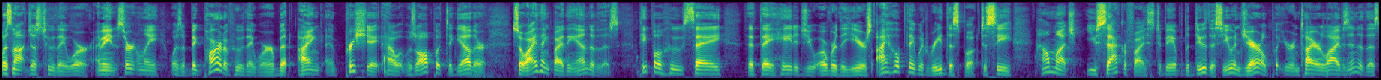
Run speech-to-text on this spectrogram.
was not just who they were. I mean, it certainly was a big part of who they were, but I appreciate how it was all put together. So I think by the end of this, people who say that they hated you over the years. I hope they would read this book to see how much you sacrificed to be able to do this. You and Gerald put your entire lives into this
